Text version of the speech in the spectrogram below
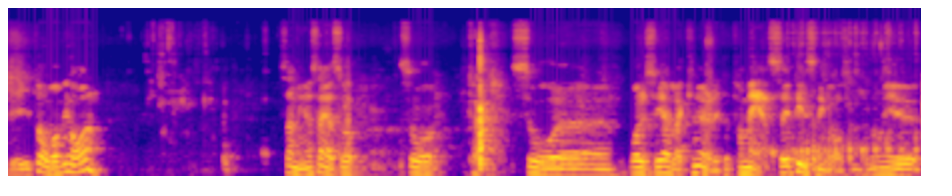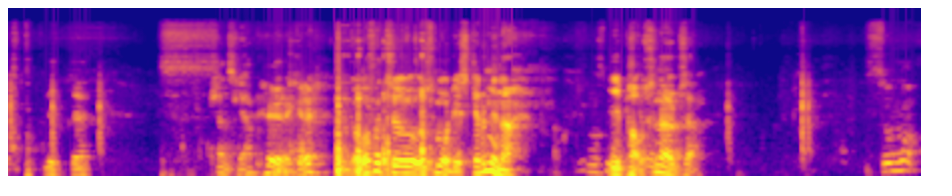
vi tar vad vi har. Sanningen att säga så, så, Tack. så eh, var det så jävla knöligt att ta med sig pilsnerglasen. för De är ju lite Känsliga. högre. Jag var faktiskt och smådiskade mina i pausen här. säga. Så,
